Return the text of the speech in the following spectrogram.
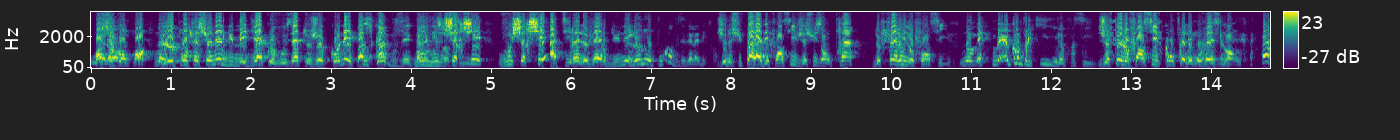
On se comprend. Non. Le professionnel du média que vous êtes, je connais parce Pourquoi que vous êtes vous, à la vous défensive cherchez, vous cherchez à tirer le verre du nez. Non, non, pourquoi vous êtes à la défense Je ne suis pas à la défensive, je suis en train de faire une offensive. Non, mais, mais contre qui offensif Je fais l'offensive contre les mauvaises langues.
